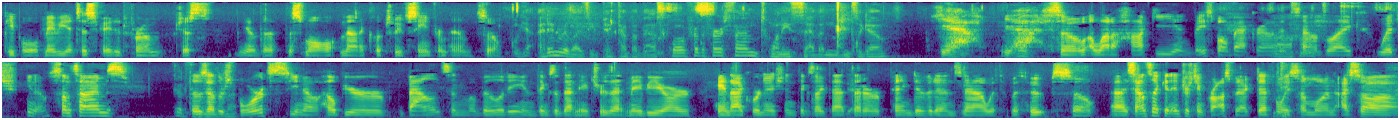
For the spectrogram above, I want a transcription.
people maybe anticipated from just you know the the small amount of clips we've seen from him. So Yeah, I didn't realize he picked up a basketball for the first time 27 months ago. Yeah, yeah. So a lot of hockey and baseball background, Uh-huh. it sounds like, which, you know, sometimes those other sports, you know, help your balance and mobility and things of that nature that maybe are hand-eye coordination, things like that, that are paying dividends now with, with hoops. So uh, it sounds like an interesting prospect. Definitely someone I saw,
